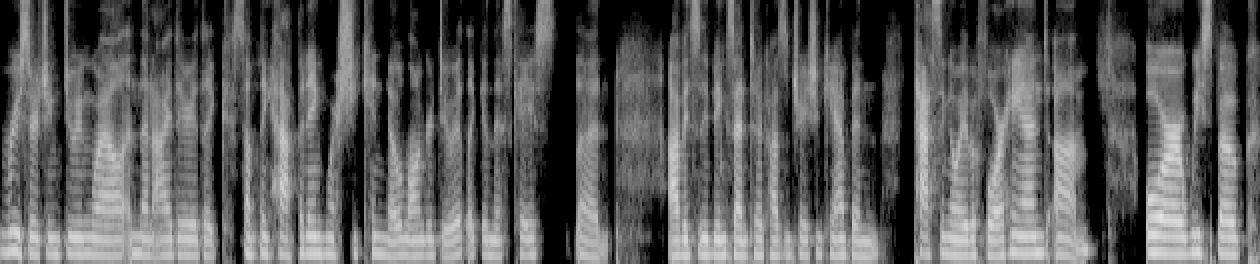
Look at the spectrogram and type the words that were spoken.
researching doing well and then either like something happening where she can no longer do it like in this case uh, obviously being sent to a concentration camp and passing away beforehand um, or we spoke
